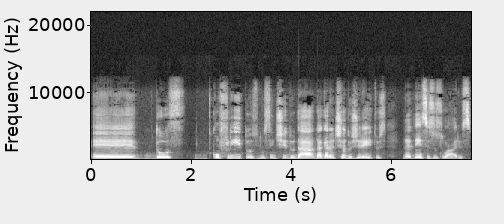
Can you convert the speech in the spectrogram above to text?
é, dos conflitos no sentido da, da garantia dos direitos né, desses usuários.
